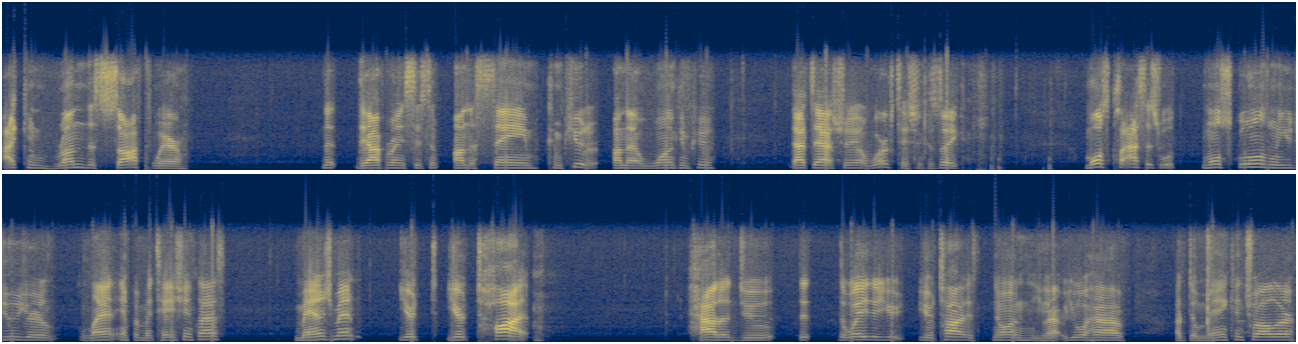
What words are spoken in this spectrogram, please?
I can run the software the, the operating system on the same computer, on that one computer. That's actually a workstation because like most classes will, most schools when you do your LAN implementation class, management, you're you're taught how to do the, way that you you're taught is knowing you have you will have a domain controller,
